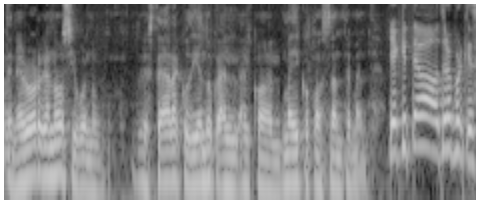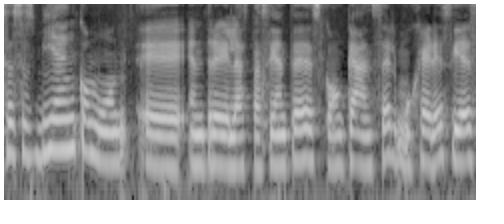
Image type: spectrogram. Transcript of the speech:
tener órganos y bueno, estar acudiendo al, médico constantemente. Y aquí te va otra porque eso es bien común eh, entre las pacientes con cáncer, mujeres, y es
